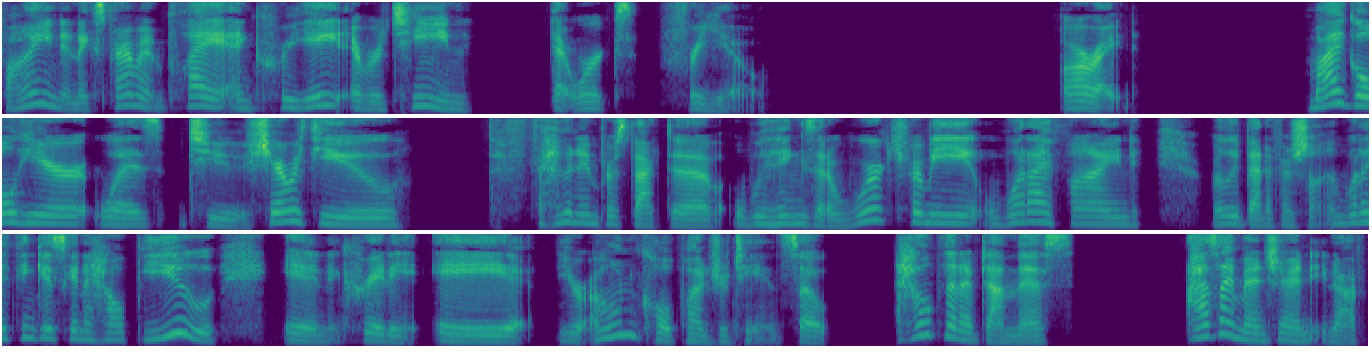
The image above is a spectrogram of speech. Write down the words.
find an experiment, play, and create a routine that works for you. All right. My goal here was to share with you the feminine perspective, with things that have worked for me, what I find really beneficial, and what I think is going to help you in creating a your own cold plunge routine. So I hope that I've done this as I mentioned, you know, I've,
